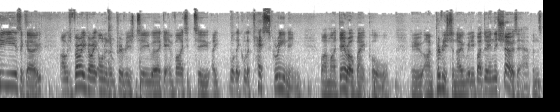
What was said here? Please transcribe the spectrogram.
two years ago, I was very, very honoured and privileged to uh, get invited to a what they call a test screening by my dear old mate Paul, who I'm privileged to know really by doing this show as it happens.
